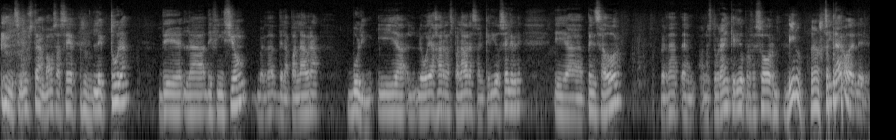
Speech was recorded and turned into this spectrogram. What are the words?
si gusta, vamos a hacer lectura de la definición, ¿verdad?, de la palabra bullying. Y ah, le voy a dejar las palabras al querido célebre y ah, pensador, ¿verdad?, eh, a nuestro gran y querido profesor. Vino. ¿no? Sí, claro, el, eh,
